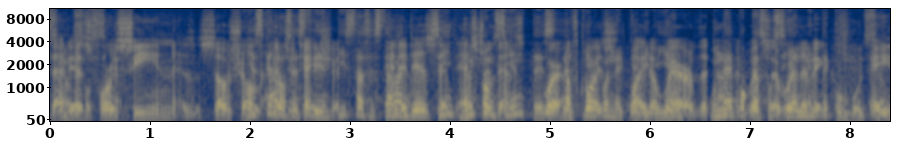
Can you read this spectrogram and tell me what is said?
that is foreseen as social agitation. And it is that students were, of course, quite aware of the time in which they were living, a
